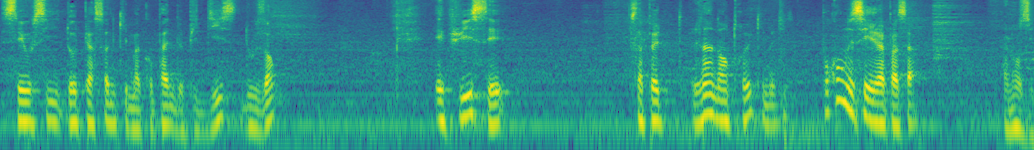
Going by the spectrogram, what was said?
C'est aussi d'autres personnes qui m'accompagnent depuis 10, 12 ans. Et puis, c'est. Ça peut être l'un d'entre eux qui me dit Pourquoi on n'essayerait pas ça? Allons-y.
